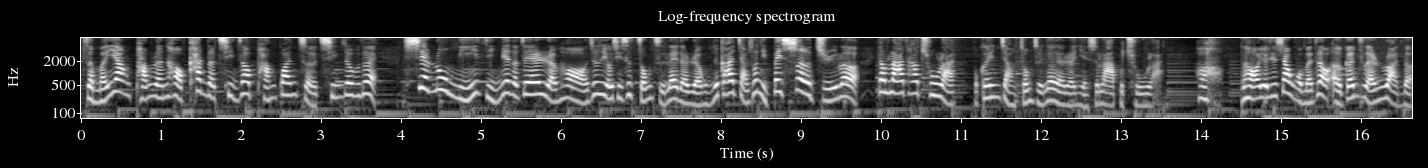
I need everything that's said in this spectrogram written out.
怎么样？旁人哈看得清，你知道旁观者清，对不对？陷入迷里面的这些人哈，就是尤其是种子类的人，我们就跟他讲说，你被设局了，要拉他出来。我跟你讲，种子类的人也是拉不出来哦。然后，尤其像我们这种耳根子很软的，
